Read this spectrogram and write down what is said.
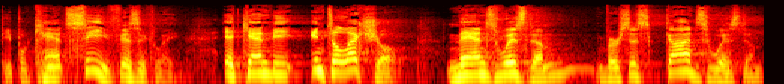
People can't see physically. It can be intellectual. Man's wisdom versus God's wisdom.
